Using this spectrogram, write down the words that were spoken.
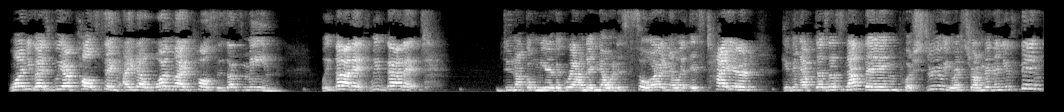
one. You guys, we are pulsing. I know, one leg pulses. That's mean. We've got it. We've got it. Do not go near the ground. I know it is sore. I know it is tired. Giving up does us nothing. Push through. You are stronger than you think.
